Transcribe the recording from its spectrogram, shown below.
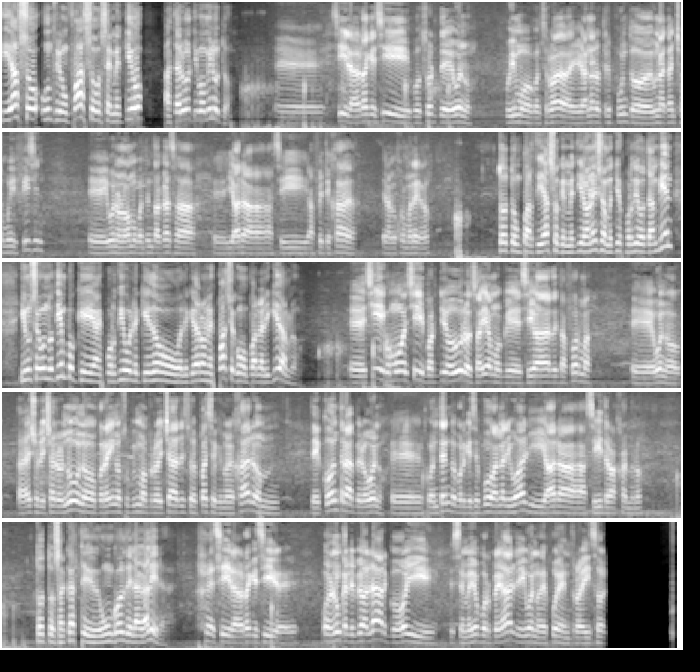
partidazo, un triunfazo, se metió hasta el último minuto. Eh, sí, la verdad que sí, por suerte, bueno, pudimos conservar, eh, ganar los tres puntos de una cancha muy difícil. Eh, y bueno, nos vamos contentos a casa y ahora a seguir a festejar de la mejor manera, ¿no? Toto, un partidazo que metieron ellos, metió Sportivo también, y un segundo tiempo que a Sportivo le quedó, le quedaron espacio como para liquidarlo. Sí, como vos decís, partido duro, sabíamos que se iba a dar de esta forma. Eh, bueno, a ellos le echaron uno, por ahí no supimos aprovechar esos espacios que nos dejaron de contra, pero bueno, eh, contento porque se pudo ganar igual y ahora a seguir trabajando, ¿no? Toto, sacaste un gol de la galera. sí, la verdad que sí. eh, bueno, nunca le pegó al arco, hoy se me dio por pegarle y bueno, después entró ahí solo.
